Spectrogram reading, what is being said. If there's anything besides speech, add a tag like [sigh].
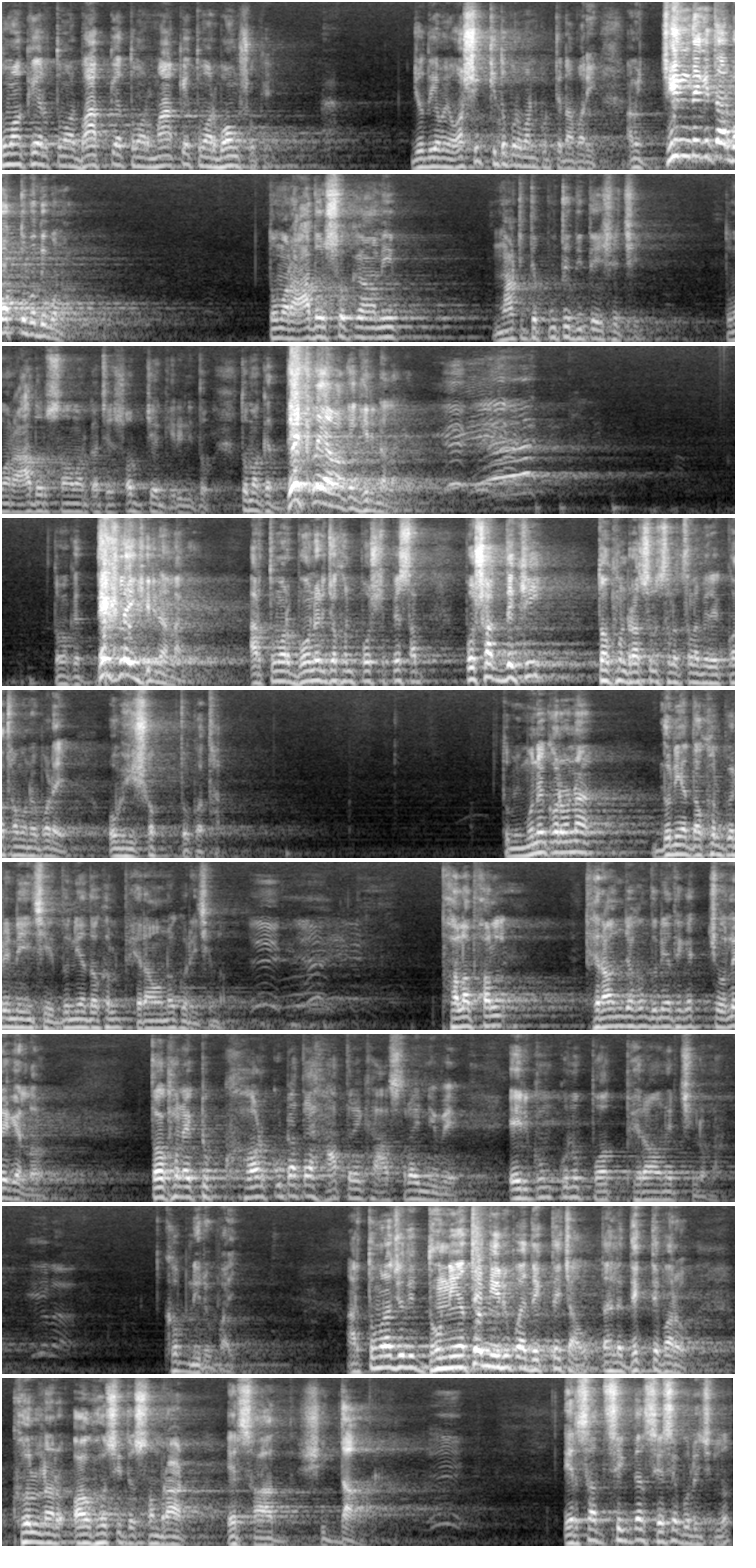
তোমাকে আর তোমার বাপকে আর তোমার মাকে, তোমার বংশকে যদি আমি অশিক্ষিত প্রমাণ করতে না পারি, আমি জিন্দেগি তার বক্তব্য দেব না। তোমার আদর্শকে আমি মাটিতে পুঁতে দিতে এসেছি। তোমার আদর্শ আমার কাছে সবচেয়ে ঘৃণিত। তোমাকে দেখলে আমাকে ঘৃণা লাগে। তোমাকে দেখলেই ঘৃণা লাগে। আর তোমার বোনের যখন পোশ- পেশাব, পোশাক দেখি, তখন রাসুল সাল্লাহ সাল্লামের কথা মনে পড়ে, অভিশপ্ত কথা। তুমি মনে করো না, দুনিয়া দখল করে নিয়েছি, দুনিয়া দখল ফেরাউনও করেছিল। ফলাফল ফেরাউন যখন দুনিয়া থেকে চলে গেল, তখন একটু খড়কুটাতে হাত রেখে আশ্রয় নেবে, এরকম কোনো পথ ফেরাউনের ছিল না। খুব নিরুপায়। আর তোমরা যদি দুনিয়াতে নিরুপায় দেখতে চাও, তাহলে দেখতে পারো খুলনার অঘোষিত সম্রাট এরশাদ শিকদার। এরশাদ শিকদার শেষে বলেছিল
